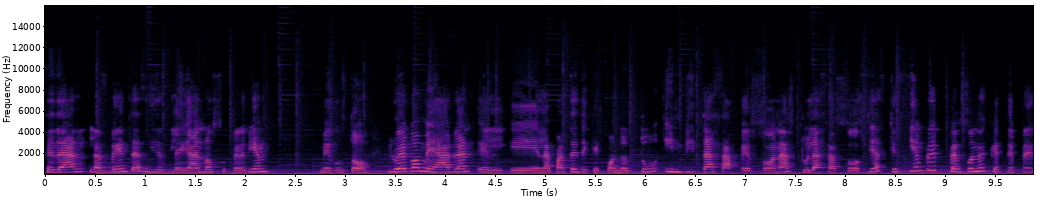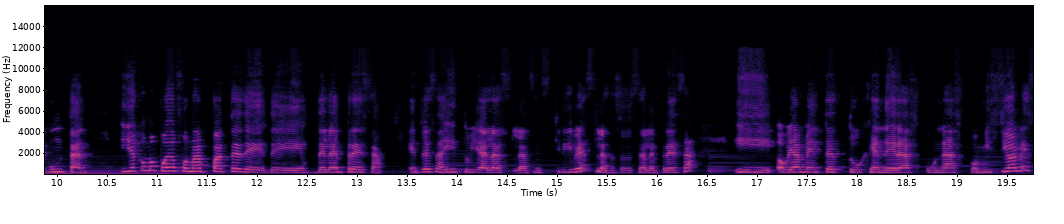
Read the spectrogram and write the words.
se dan las ventas y le gano súper bien. me gustó. Luego me hablan el, eh, en la parte de que cuando tú invitas a personas, tú las asocias, que siempre hay personas que te preguntan, ¿y yo cómo puedo formar parte de, de la empresa? Entonces ahí tú ya las, las inscribes, las asocias a la empresa y obviamente tú generas unas comisiones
